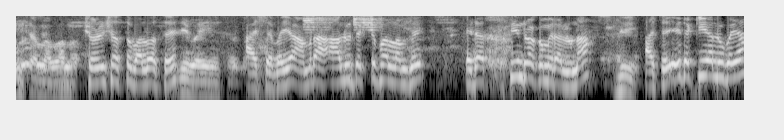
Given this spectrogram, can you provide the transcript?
ইনশাল্লাহ ভালো শরীর স্বাস্থ্য ভালো আছে? জি ভাই ইনশাল্লাহ আচ্ছা ভাইয়া আমরা আলু দেখতে পারলাম যে এটা তিন রকমের আলু না? জি। আচ্ছা এটা কি আলু ভাইয়া?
